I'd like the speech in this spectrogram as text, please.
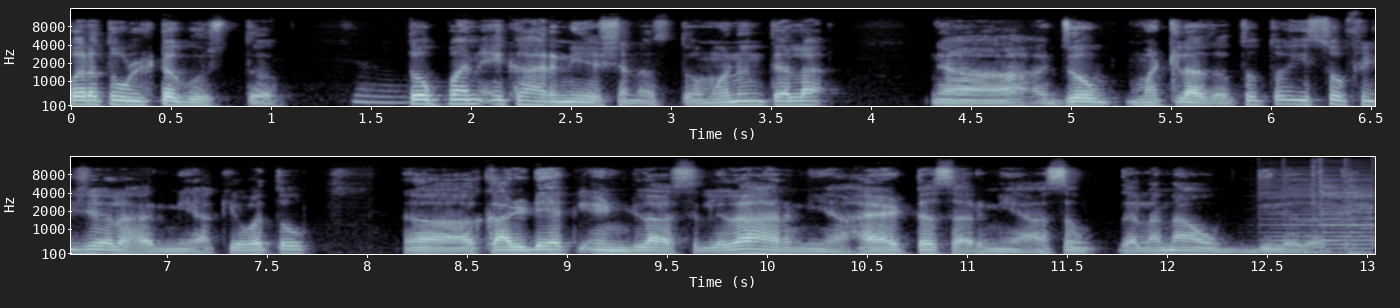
परत उलटं घुसतं. तो पण एक हर्निएशन असतो. म्हणून त्याला जो म्हटला जातो तो इसोफिजियल हर्निया किंवा तो कार्डियक एंडला असलेला हार्निया हायटस हार्निया असं त्याला नाव दिलं जातं.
